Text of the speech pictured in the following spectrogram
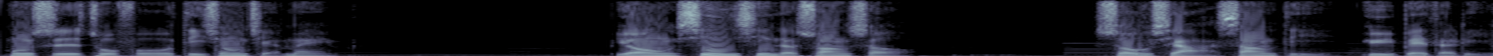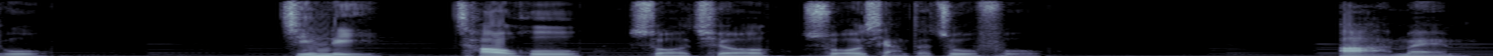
牧师祝福弟兄姐妹。用信心的双手收下上帝预备的礼物，经历超乎所求所想的祝福。阿门。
